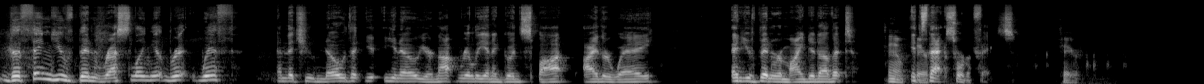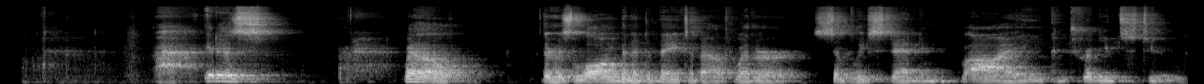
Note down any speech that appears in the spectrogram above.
the thing you've been wrestling it ri- with and that you know that you, you know you're not really in a good spot either way and you've been reminded of it Yeah, it's that sort of face fair. It is, well, there has long been a debate about whether simply standing by contributes to,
